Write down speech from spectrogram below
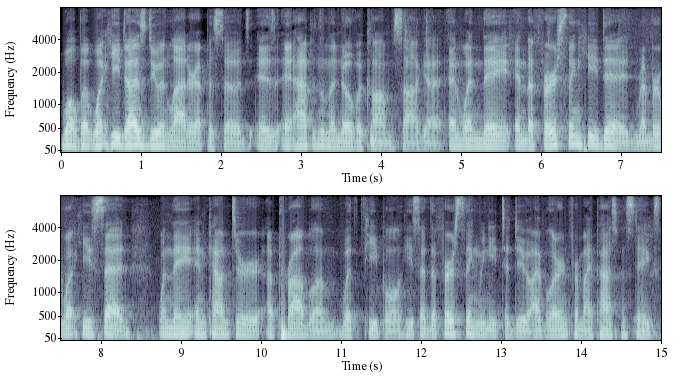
Well, but what he does do in latter episodes is it happens in the Novacom saga. And when they, and the first thing he did, remember what he said when they encounter a problem with people? He said, The first thing we need to do, I've learned from my past mistakes,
